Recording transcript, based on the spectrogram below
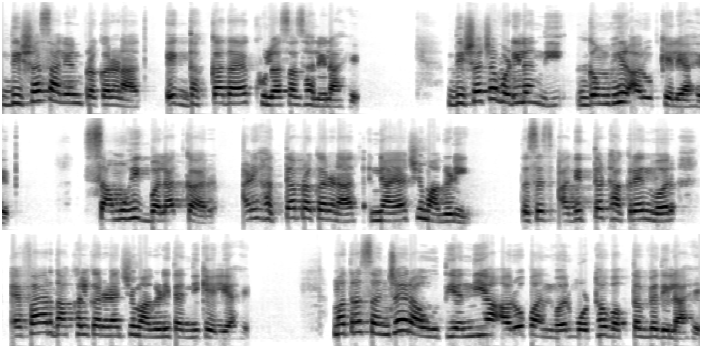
दिशा सालियन प्रकरणात एक धक्कादायक खुलासा झालेला आहे. दिशाच्या वडिलांनी गंभीर आरोप केले आहेत. सामूहिक बलात्कार आणि हत्या प्रकरणात न्यायाची मागणी तसेच आदित्य ठाकरेंवर एफ आय आर दाखल करण्याची मागणी त्यांनी केली आहे. मात्र संजय राऊत यांनी या आरोपांवर मोठं वक्तव्य दिलं आहे.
